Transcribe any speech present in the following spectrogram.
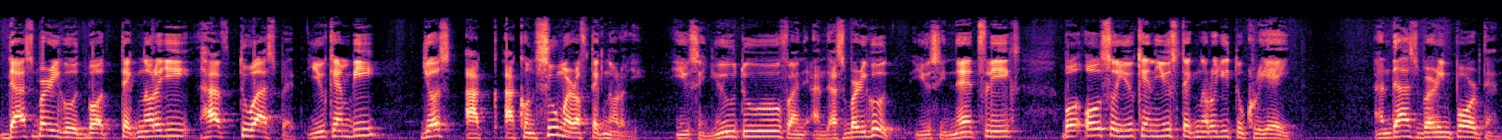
that's very good, but technology have two aspects. You can be just a, a consumer of technology, using YouTube, and, and that's very good, using Netflix, but also you can use technology to create, and that's very important.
